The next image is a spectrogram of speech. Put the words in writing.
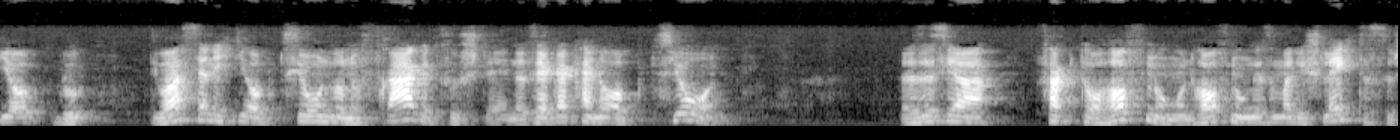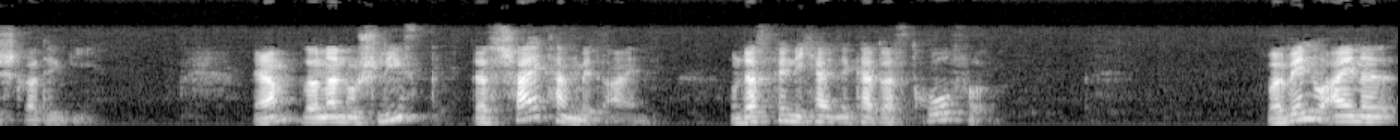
die, du, du hast ja nicht die Option, so eine Frage zu stellen. Das ist ja gar keine Option. Das ist ja Faktor Hoffnung und Hoffnung ist immer die schlechteste Strategie. Ja, sondern du schließt das Scheitern mit ein. Und das finde ich halt eine Katastrophe. Weil wenn du eine,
